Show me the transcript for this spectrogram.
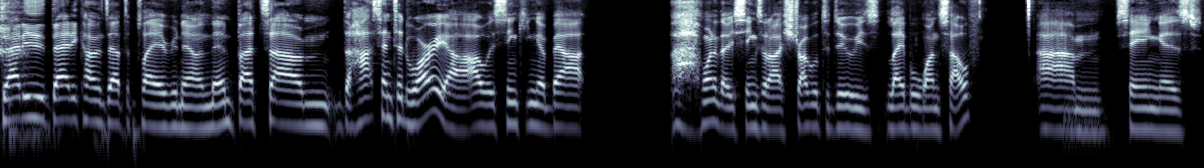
Daddy, Daddy comes out to play every now and then. But um, the Heart Centered Warrior, I was thinking about uh, one of those things that I struggle to do is label oneself, um, seeing as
